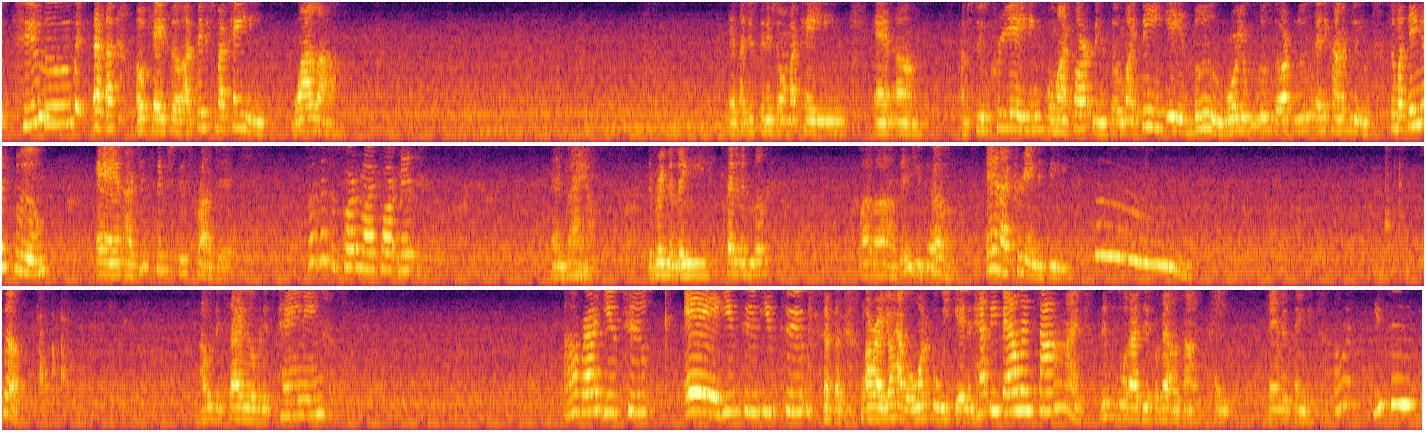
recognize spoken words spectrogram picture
YouTube. okay, so I finished my painting. Voila. Yes, I just finished all my paintings and um, I'm still creating for my apartment. So my theme is blue, royal blue, dark blue, any kind of blue. So my theme is blue and I just finished this project. So this is part of my apartment. And bam, to bring the lady feminine look. Voila, there you go. And I created these. Woo. So, I was excited over this painting. All right, YouTube. Hey, YouTube, YouTube. All right, y'all have a wonderful weekend and happy Valentine. This is what I did for Valentine. Paint. Canvas painting. All right, YouTube.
